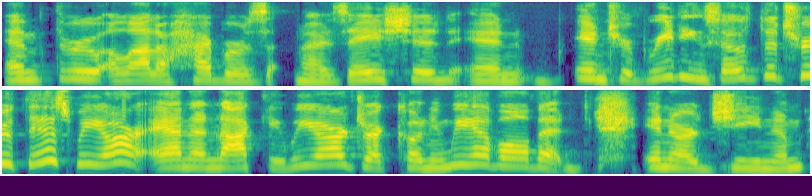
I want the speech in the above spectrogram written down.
and through a lot of hybridization and interbreeding. So the truth is we are Anunnaki, we are draconian, we have all that in our genome.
